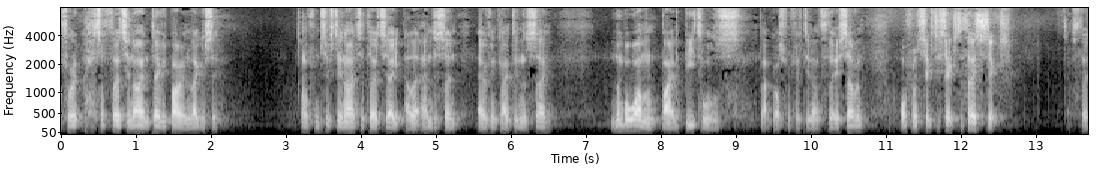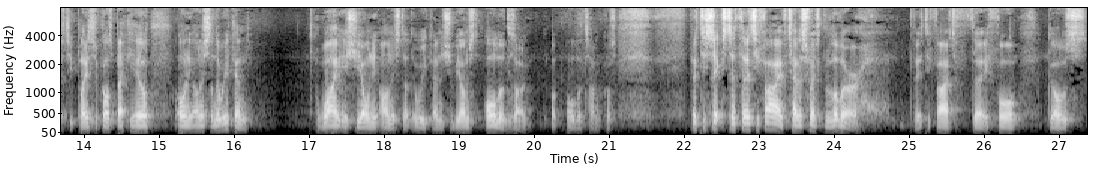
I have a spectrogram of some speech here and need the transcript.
sorry, to 39, David Bowie, Legacy. And from 69 to 38, Ella Henderson, Everything I Didn't Say. Number 1 by the Beatles, that goes from 59 to 37 or from 66 to 36. That's 30 places. Of course, Becky Hill, only honest on the weekend. Why is she only honest at the weekend? You should be honest all of the time. All the time, of course. 56 to 35, Taylor Swift, Lover. 55 to 34 goes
